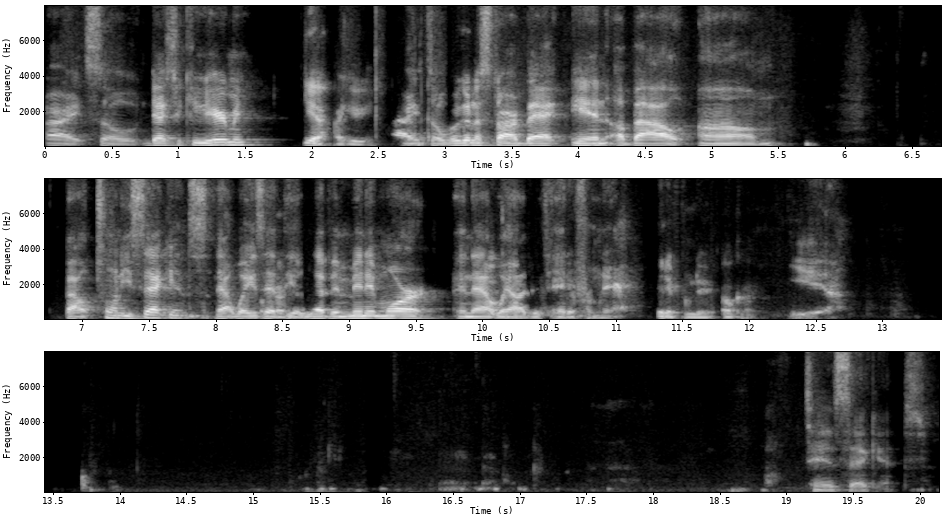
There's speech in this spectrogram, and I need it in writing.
All right. So Dexter, can you hear me? Yeah, I hear you. All right. So we're gonna start back in about um about 20 seconds. That way it's at the 11 minute mark, and that way I'll just edit from there. Edit from there. Okay. Yeah. Ten seconds.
